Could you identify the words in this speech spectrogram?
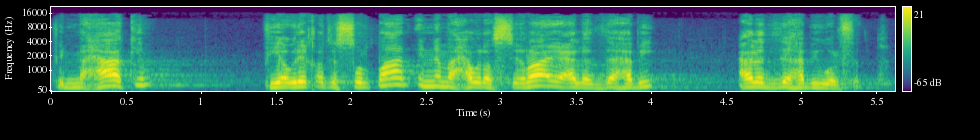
في المحاكم في أورقة السلطان إنما حول الصراع على الذهب على الذهب والفضة.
